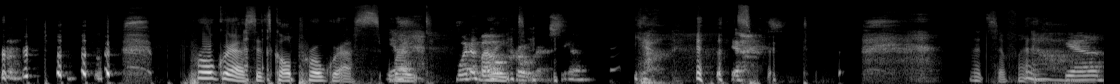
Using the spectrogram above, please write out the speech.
word. progress. It's called progress, Yeah. right? What about Right. progress? Yeah. Yeah. Yeah. That's so funny. Yeah.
